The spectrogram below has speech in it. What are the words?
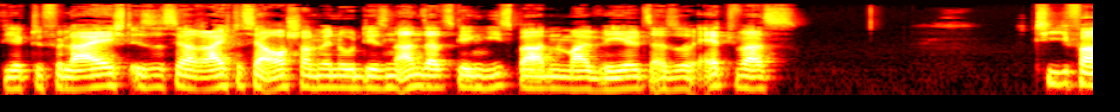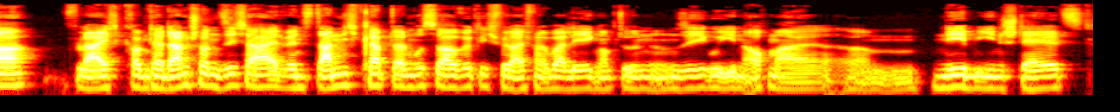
wirkte. Vielleicht ist es ja, reicht es ja auch schon, wenn du diesen Ansatz gegen Wiesbaden mal wählst, also etwas tiefer. Vielleicht kommt er dann schon Sicherheit. Wenn es dann nicht klappt, dann musst du aber wirklich vielleicht mal überlegen, ob du einen Seguin auch mal ähm, neben ihn stellst.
